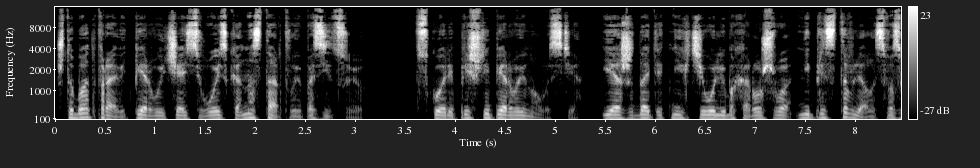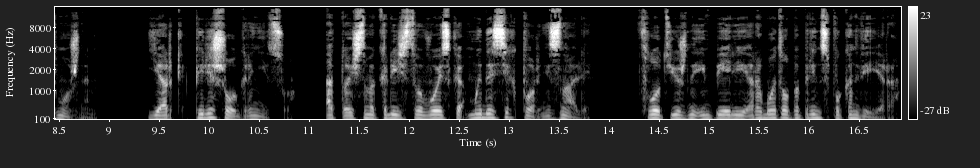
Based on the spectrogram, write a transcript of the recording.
чтобы отправить первую часть войска на стартовую позицию. Вскоре пришли первые новости, и ожидать от них чего-либо хорошего не представлялось возможным. Ярк перешел границу, а точного количества войска мы до сих пор не знали. Флот Южной империи работал по принципу конвейера.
